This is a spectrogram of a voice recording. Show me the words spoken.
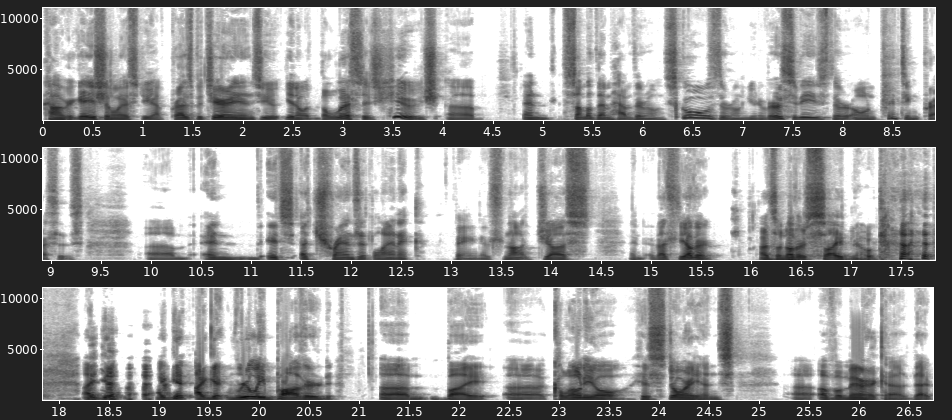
Congregationalists, you have Presbyterians, you, you know, the list is huge. Uh, and some of them have their own schools, their own universities, their own printing presses. Um, and it's a transatlantic thing. It's not just, and that's the other that's another side note. I get I get I get really bothered um, by uh, colonial historians uh, of America that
